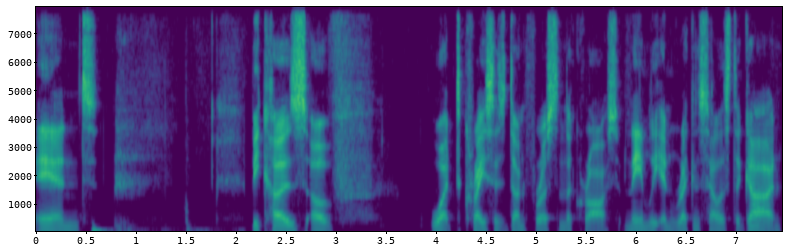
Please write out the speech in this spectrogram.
and because of what Christ has done for us in the cross, namely, and reconcile us to God,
